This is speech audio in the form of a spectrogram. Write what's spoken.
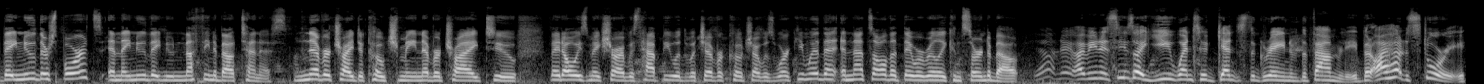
they knew their sports and they knew they knew nothing about tennis. Never tried to coach me, never tried to. They'd always make sure I was happy with whichever coach I was working with, and that's all that they were really concerned about. Yeah, no, I mean, it seems like you went against the grain of the family, but I heard a story.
